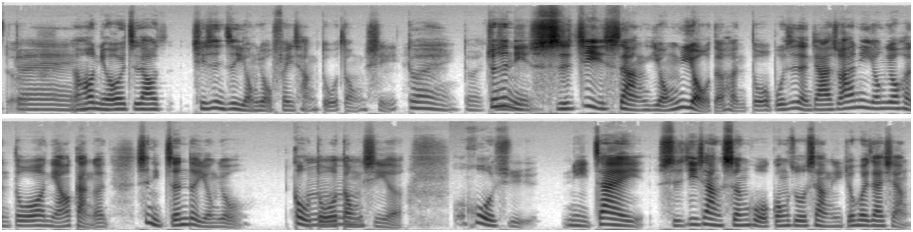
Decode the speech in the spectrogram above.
的，对，然后你会知道，其实你自己拥有非常多东西，对对，就是你实际上拥有的很多，不是人家说啊你拥有很多，你要感恩，是你真的拥有够多东西了。或许你在实际上生活工作上，你就会在想，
